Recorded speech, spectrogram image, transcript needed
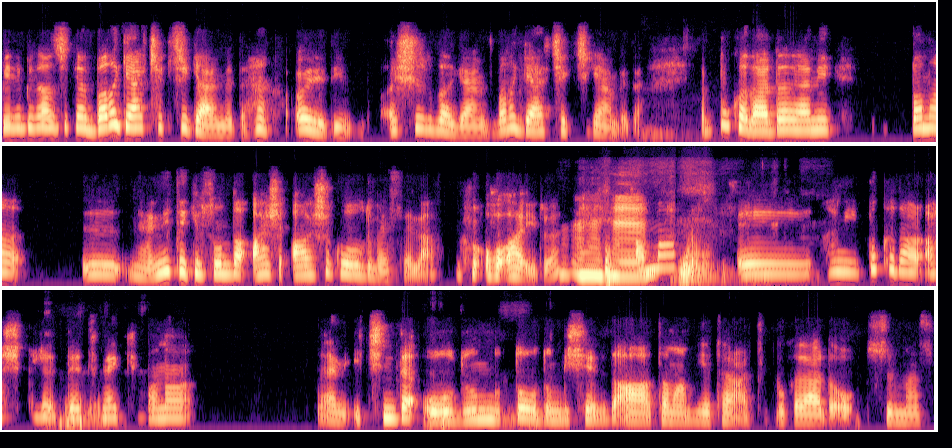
beni birazcık yani bana gerçekçi gelmedi. Heh, öyle diyeyim. Aşırı da gelmedi. Bana gerçekçi gelmedi. Ya bu kadar da yani bana e, yani nitekim sonunda aş, aşık oldu mesela. o ayrı. Ama e, hani bu kadar aşk reddetmek bana yani içinde olduğun, mutlu olduğun bir şeyde de aa tamam yeter artık bu kadar da o sürmez.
